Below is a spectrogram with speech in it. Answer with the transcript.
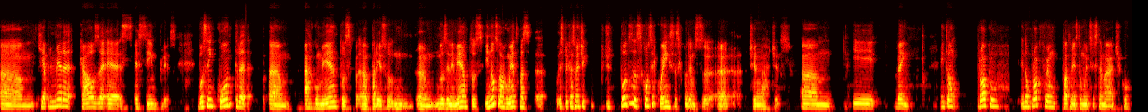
um, que a primeira causa é, é simples. Você encontra um, argumentos uh, para isso um, nos elementos, e não só argumentos, mas uh, explicações de, de, todas as consequências que podemos uh, tirar disso. Um, e, bem, então, Proclo, então, Proclo foi um platonista muito sistemático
